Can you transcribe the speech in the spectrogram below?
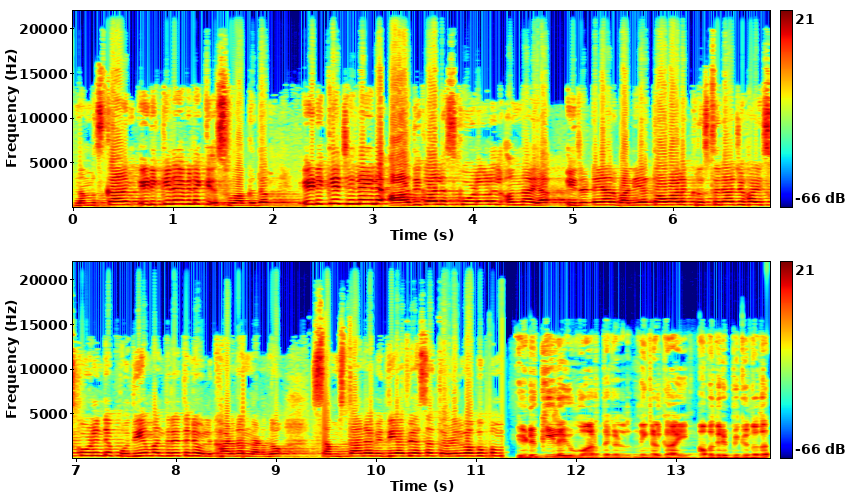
നമസ്കാരം. ഇടുക്കി ലൈവിലേക്ക് സ്വാഗതം. ഇടുക്കി ജില്ലയിലെ ആദ്യകാല സ്കൂളുകളിൽ ഒന്നായ ഇരട്ടയാർ വലിയത്തോവാള ക്രിസ്തുരാജ് ഹൈസ്കൂളിന്റെ പുതിയ മന്ദിരത്തിന്റെ ഉദ്ഘാടനം നടന്നു. സംസ്ഥാന വിദ്യാഭ്യാസ തൊഴിൽ വകുപ്പും ഇടുക്കി ലൈവ് വാർത്തകൾ നിങ്ങൾക്കായി അവതരിപ്പിക്കുന്നത്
